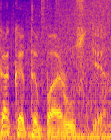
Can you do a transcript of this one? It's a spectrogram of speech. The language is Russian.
Как это по-русски?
